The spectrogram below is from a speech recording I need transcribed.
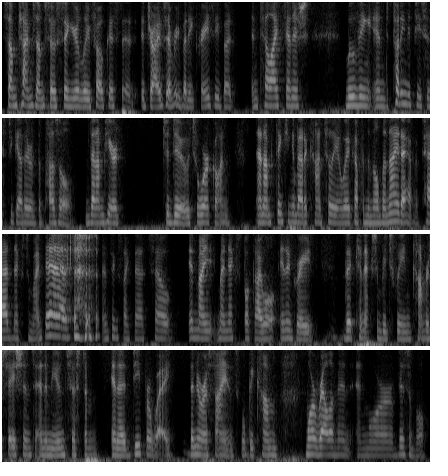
Sometimes I'm so singularly focused that it drives everybody crazy. But until I finish moving and putting the pieces together of the puzzle that I'm here to do, to work on, and I'm thinking about it constantly. I wake up in the middle of the night, I have a pad next to my bed and things like that. So in my, my next book, I will integrate the connection between conversations and immune system in a deeper way. The neuroscience will become more relevant and more visible.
